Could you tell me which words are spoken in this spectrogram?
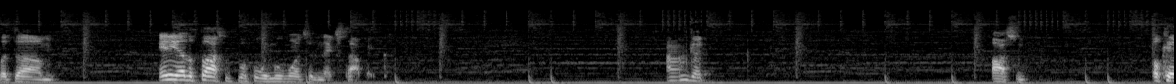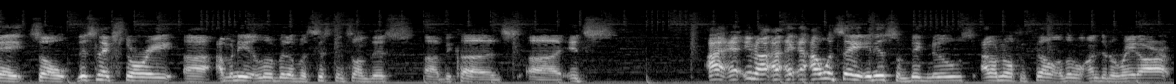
But um, any other thoughts before we move on to the next topic? I'm good. Awesome. Okay, so this next story, uh, I'm gonna need a little bit of assistance on this uh, because uh, it's, I you know I, I would say it is some big news. I don't know if it fell a little under the radar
